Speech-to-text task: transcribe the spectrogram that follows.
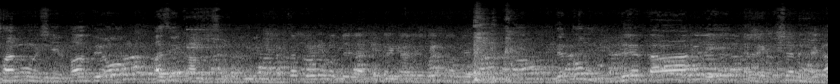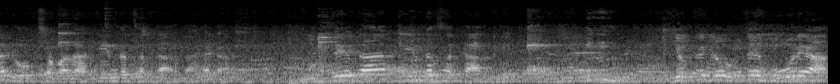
ਸਾਨੂੰ ਆਸ਼ੀਰਵਾਦ ਦਿਓ। ਅਸੀਂ ਕੰਮ ਸ਼ੁਰੂ ਕਰੀਏ। ਦੇਖੋ ਮੁੱਦੇ ਤਾਂ ਇਹ ਇਲੈਕਸ਼ਨ ਹੈਗਾ, ਲੋਕ ਸਭਾ ਦਾ, ਕੇਂਦਰ ਸਰਕਾਰ ਦਾ ਹੈਗਾ। ਮੁੱਦੇ ਤਾਂ ਕੇਂਦਰ ਸਰਕਾਰ ਦੇ ਕਿਉਂਕਿ ਜੋ ਉੱਤੇ ਹੋ ਰਿਹਾ,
